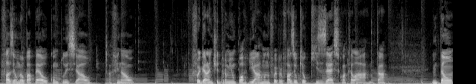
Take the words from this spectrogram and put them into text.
fazer o meu papel como policial. Afinal, foi garantido para mim um porte de arma, não foi para fazer o que eu quisesse com aquela arma, tá? Então,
